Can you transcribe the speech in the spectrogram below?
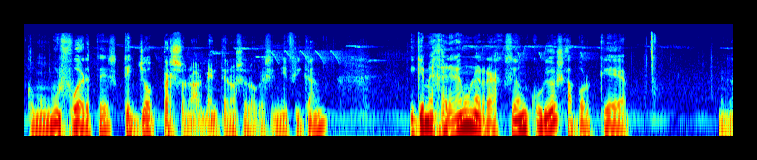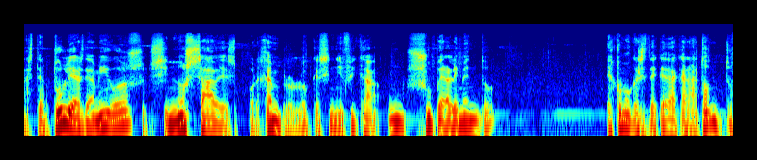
como muy fuertes, que yo personalmente no sé lo que significan, y que me generan una reacción curiosa, porque en las tertulias de amigos, si no sabes, por ejemplo, lo que significa un superalimento, es como que se te queda cara tonto.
